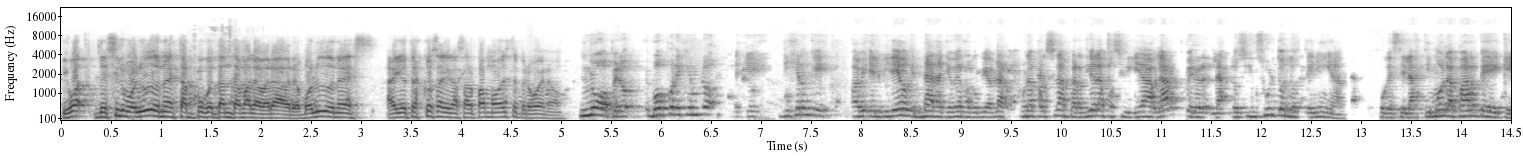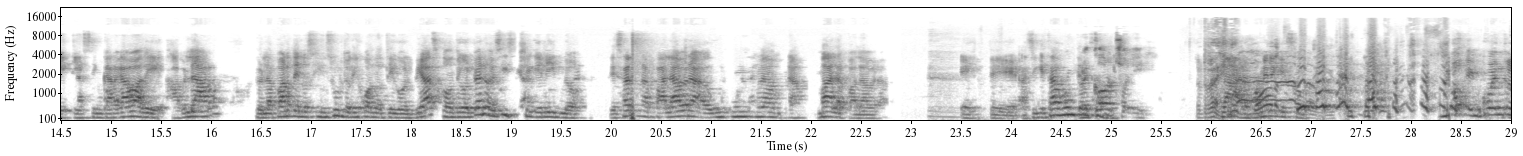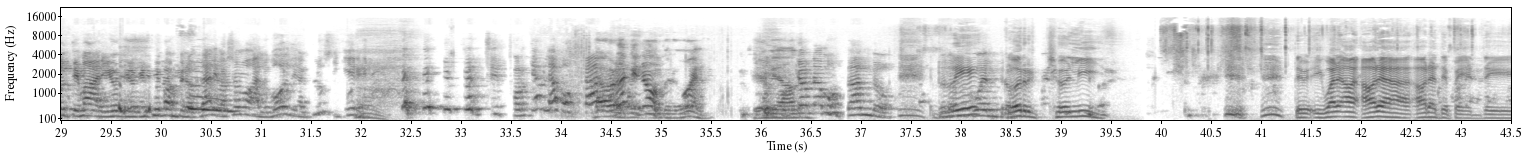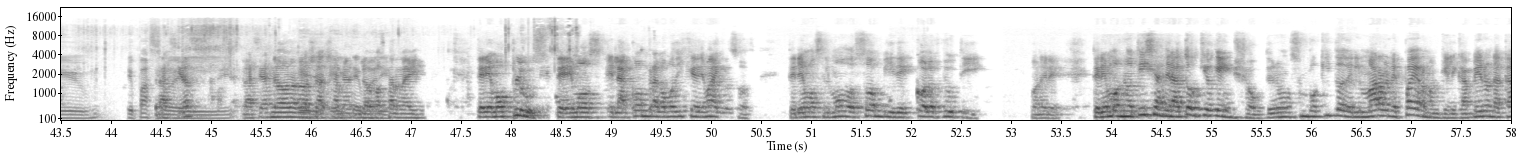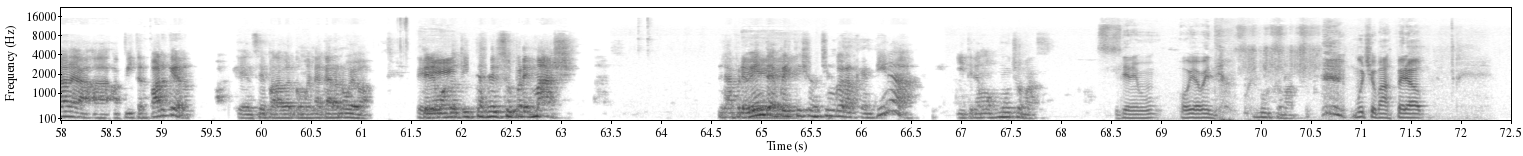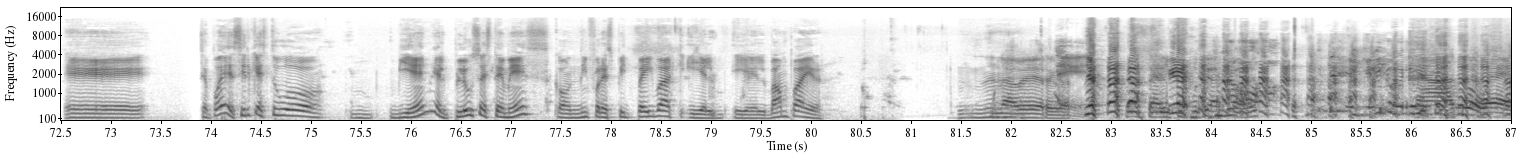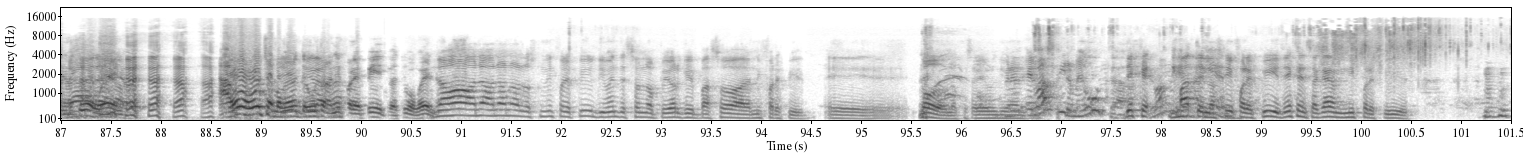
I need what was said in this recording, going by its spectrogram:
Igual, decir boludo no es tampoco tanta mala palabra. Boludo no es. Hay otras cosas que nos zarpamos a veces, pero bueno. No, pero vos, por ejemplo, eh, dijeron que el video que nada que ver con lo que voy a hablar. Una persona perdió la posibilidad de hablar, pero la- los insultos los tenía. Porque se lastimó la parte que, que se encargaba de hablar, pero la parte de los insultos, que es cuando te golpeás, cuando te golpeás no decís, che, qué lindo. Te sale una palabra, un- una, una mala palabra. Este, así que estaba muy interesante. Claro, ponele que sí. Yo encuentro el temario, quiero que sepan, pero dale, vayamos al gol, al plus si quieren. ¿Por qué hablamos tanto? La verdad que no, pero bueno. ¿Por qué hablamos tanto? No lo Re encuentro. corcholis. Te- igual ahora, ahora te, te, te paso Gracias. el. Gracias, no, no, no, el- ya, ya me lo pasaron ahí. Tenemos Plus, tenemos la compra, como dije, de Microsoft, tenemos el modo zombie de Call of Duty, ponele. Tenemos noticias de la Tokyo Game Show, tenemos un poquito del Marvel Spider-Man, que le cambiaron la cara a, a Peter Parker, quédense para ver cómo es la cara nueva. Sí. Tenemos noticias del Super Smash, la preventa Eh. de PlayStation 5 en Argentina, y tenemos mucho más, obviamente mucho más. mucho más, pero. eh, ¿Se puede decir que estuvo bien el plus este mes con Need for Speed Payback y el, y el Vampire? No. Una verga. Eh, Mira, todo. El que dijo que Nah, estuvo bueno, estuvo bueno. A vos, Bocha, porque no te gusta la Need for Speed, pero estuvo bueno. No, no, no, no, los Need for Speed últimamente son lo peor que pasó a Need for Speed. Eh, todos los que salieron Pero últimamente. el Vampire me gusta. Dejen- maten los. Need for Speed, dejen sacar Need for Speed. o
